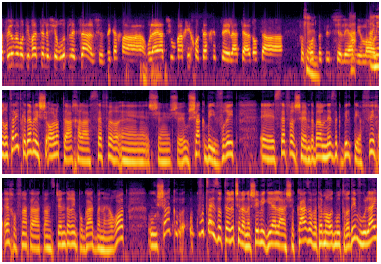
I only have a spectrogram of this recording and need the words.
אפילו במוטיבציה לשירות לצה"ל, שזה ככה אולי התשובה הכי חותכת אה, לטענות החסרות כן. בסיס של אבי מעוז. אני רוצה להתקדם ולשאול אותך על הספר אה, ש, שהושק בעברית, אה, ספר שמדבר על נזק בלתי הפיך, איך אופנת הטרנסג'נדרים פוגעת בנערות. הוא הושק, קבוצה איזוטרית של אנשים הגיעה להשקה הזו ואתם מאוד מוטרדים, ואולי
